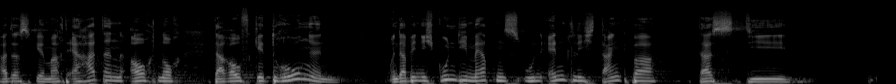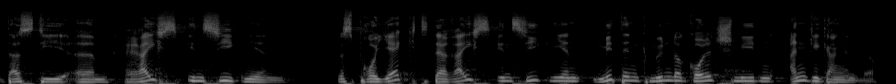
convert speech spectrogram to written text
hat das gemacht. Er hat dann auch noch darauf gedrungen, und da bin ich Gundi Mertens unendlich dankbar, dass die, dass die ähm, Reichsinsignien, das Projekt der Reichsinsignien mit den Gmünder Goldschmieden angegangen wird.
